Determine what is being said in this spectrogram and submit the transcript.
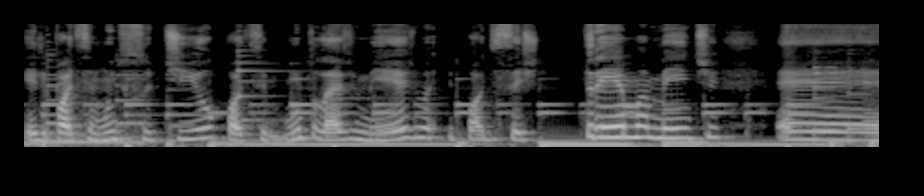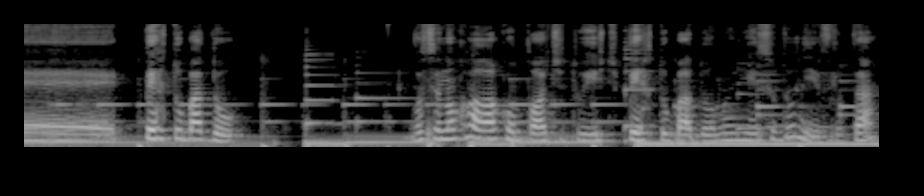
ele pode ser muito sutil, pode ser muito leve mesmo e pode ser extremamente é, perturbador. Você não coloca um plot twist perturbador no início do livro, tá?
